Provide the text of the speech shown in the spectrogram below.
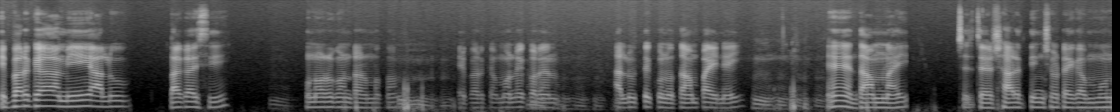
এবারকা আমি আলু লাগাইছি পনেরো ঘণ্টার মতন। এবারকা মনে করেন আলুতে কোনো দাম পাই নাই। হ্যাঁ দাম নাই। সাড়ে তিনশো টাকা মন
